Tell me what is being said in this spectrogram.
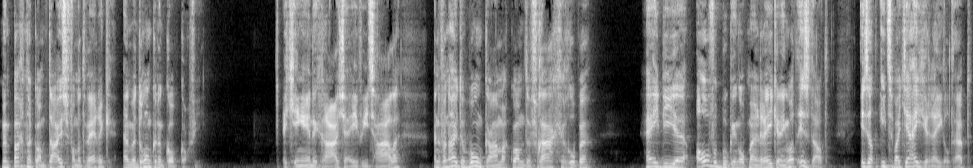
Mijn partner kwam thuis van het werk en we dronken een kop koffie. Ik ging in de garage even iets halen en vanuit de woonkamer kwam de vraag geroepen: Hey, die uh, overboeking op mijn rekening, wat is dat? Is dat iets wat jij geregeld hebt?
